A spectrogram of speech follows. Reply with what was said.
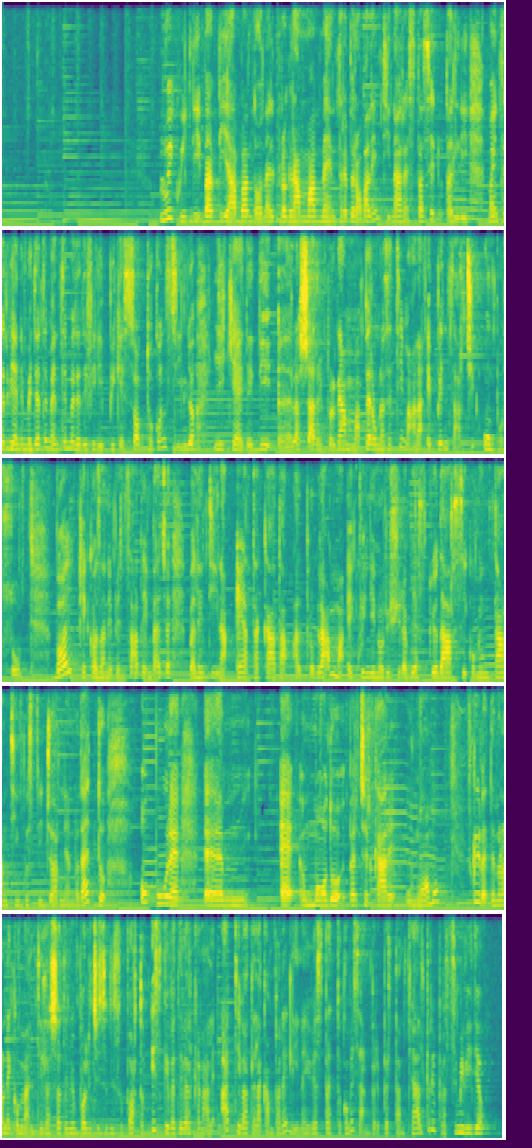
Lui quindi va via, abbandona il programma, mentre però Valentina resta seduta lì, ma interviene immediatamente Maria De Filippi che sotto consiglio gli chiede di eh, lasciare il programma per una settimana e pensarci un po' su. Voi che cosa ne pensate? Invece Valentina è attaccata al programma e quindi non riuscirebbe a schiodarsi come in tanti in questi giorni hanno detto? Oppure ehm, è un modo per cercare un uomo? Scrivetemelo nei commenti, lasciatemi un pollice su di supporto, iscrivetevi al canale, attivate la campanellina e vi aspetto come sempre per tanti altri prossimi video.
